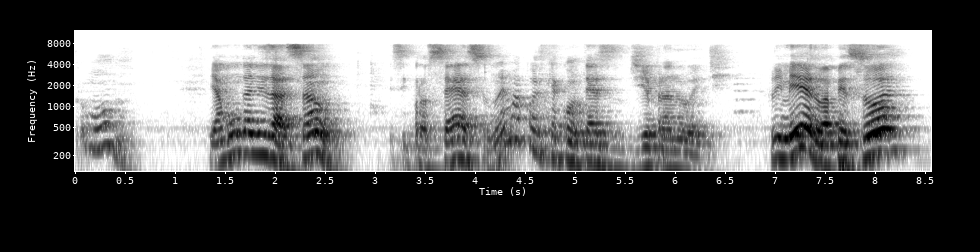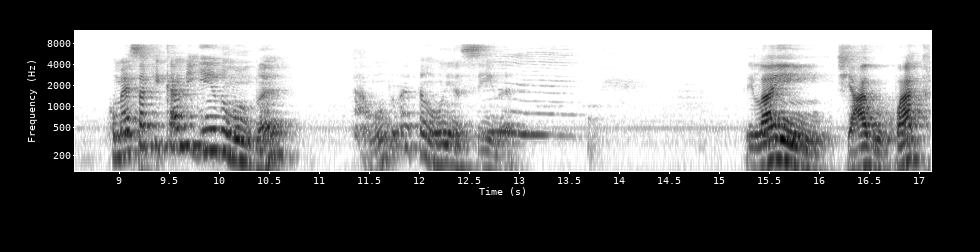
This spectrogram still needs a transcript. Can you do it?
para o mundo. E a mundanização, esse processo, não é uma coisa que acontece do dia para a noite. Primeiro, a pessoa começa a ficar amiguinho do mundo, né? Ah, o mundo não é tão ruim assim, né? E lá em Tiago 4,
